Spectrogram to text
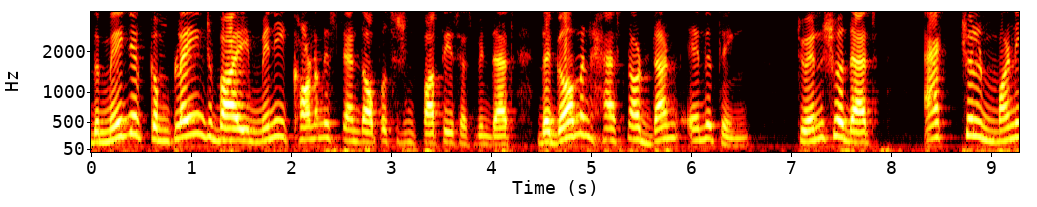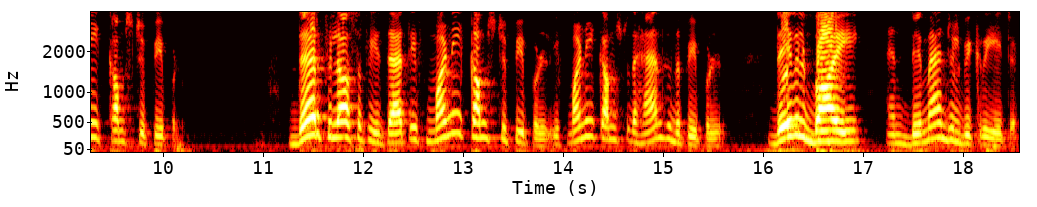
The major complaint by many economists and the opposition parties has been that the government has not done anything to ensure that actual money comes to people. Their philosophy is that if money comes to people, if money comes to the hands of the people, they will buy and demand will be created.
